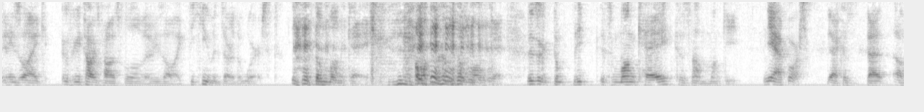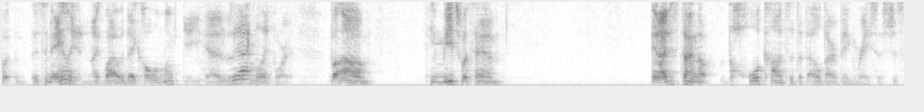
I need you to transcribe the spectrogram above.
and he's like, he talks about us a little bit. He's all like, the humans are the worst. The monkey. he calls them the monkey. It's like the, he, it's monkey because it's not monkey. yeah, of course. Yeah, because that uh, it's an alien. Like, why would they call him monkey? Yeah, there's a different Exactly. for it. But um, he meets with him, and I just find the the whole concept of Eldar being racist just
